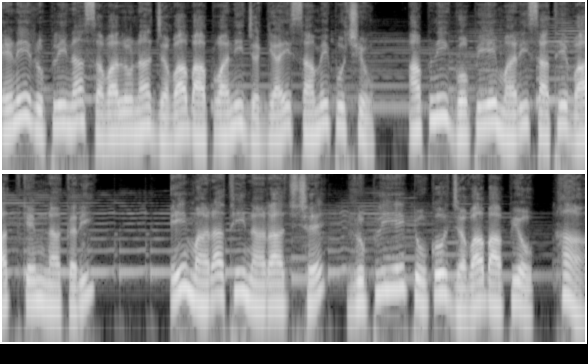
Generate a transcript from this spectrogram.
એણે રૂપલીના સવાલોના જવાબ આપવાની જગ્યાએ સામે પૂછ્યું આપની ગોપીએ મારી સાથે વાત કેમ ના કરી? એ મારાથી નારાજ છે. રૂપલીએ ટૂંકો જવાબ આપ્યો. હા,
